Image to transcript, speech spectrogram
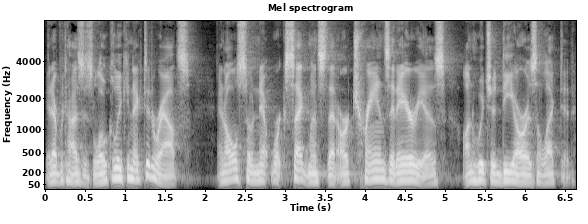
It advertises locally connected routes and also network segments that are transit areas on which a DR is elected.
